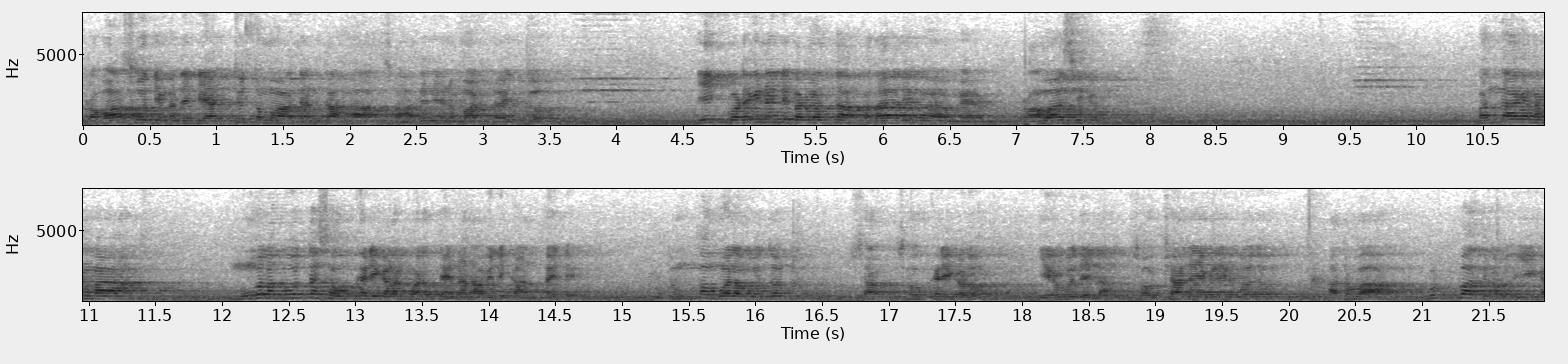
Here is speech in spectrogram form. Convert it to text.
ಪ್ರವಾಸೋದ್ಯಮದಲ್ಲಿ ಅತ್ಯುತ್ತಮವಾದಂತಹ ಸಾಧನೆಯನ್ನು ಮಾಡ್ತಾ ಇದ್ದು, ಈ ಕೊಡಗಿನಲ್ಲಿ ಬರುವಂತಹ ಪದಾಧಿ ಪ್ರವಾಸಿಗರು ಬಂದಾಗ ನಮ್ಮ ಮೂಲಭೂತ ಸೌಕರ್ಯಗಳ ಕೊರತೆಯನ್ನು ನಾವಿಲ್ಲಿ ಕಾಣ್ತಾ ಇದ್ದೇವೆ. ತುಂಬ ಮೂಲಭೂತ ಸೌಕರ್ಯಗಳು ಇರುವುದಿಲ್ಲ. ಶೌಚಾಲಯಗಳಿರ್ಬೋದು ಅಥವಾ ಫುಟ್ಪಾತ್ಗಳು. ಈಗ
